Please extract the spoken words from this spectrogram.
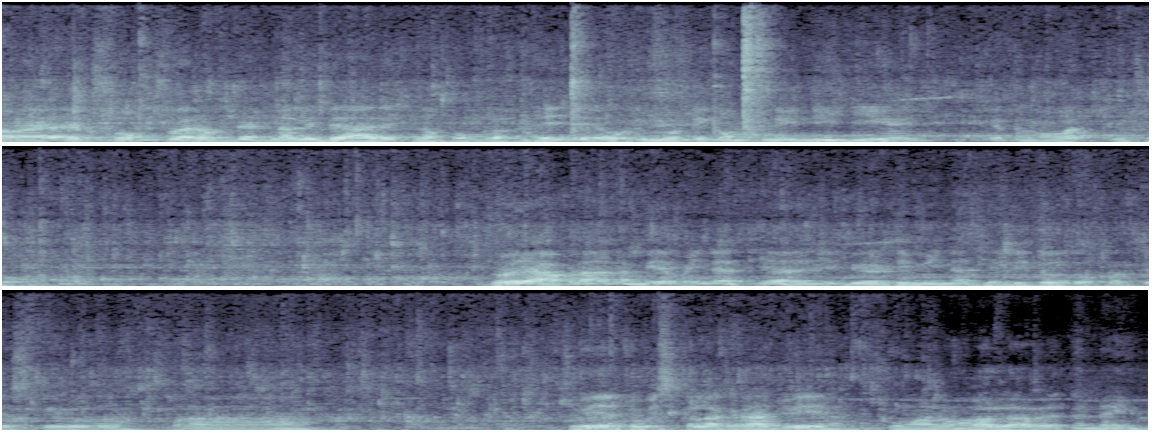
હવે એક સોફ્ટવેર અપડેટના લીધે આ રીતનો પ્રોબ્લેમ થઈ જાય એવડી મોટી કંપની ડીજીઆઈ કે તમે વાત પૂછો. જોઈએ, આપણા આને બે મહિના થયા હજી, બે અઢી મહિના થી લીધો તો પરચેસ કર્યો તો. પણ જોઈએ, ચોવીસ કલાક રાહ જોઈએ, કુવાનો હલ આવે તો નહીં.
